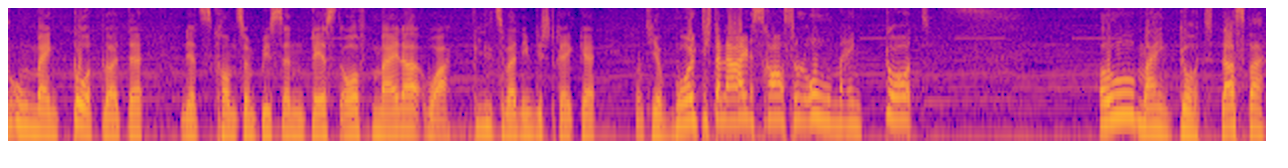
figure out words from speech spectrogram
Oh mein Gott, Leute. Und jetzt kommt so ein bisschen Best-of meiner... Boah, viel zu weit neben die Strecke. Und hier wollte ich dann alles rausholen. Oh mein Gott. Oh mein Gott, das war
